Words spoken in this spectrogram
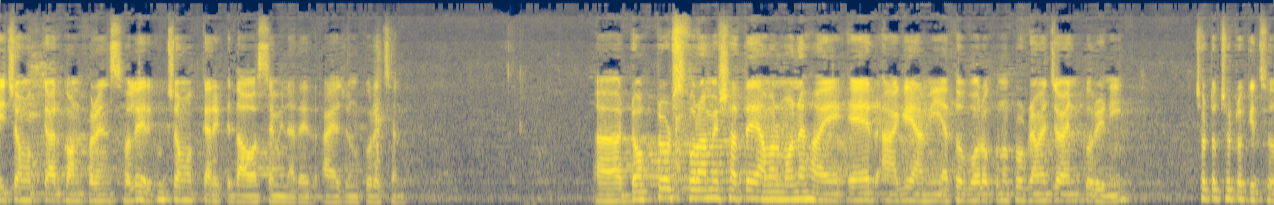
এই চমৎকার কনফারেন্স হলে এরকম চমৎকার একটি দাওয়া সেমিনারের আয়োজন করেছেন। ডক্টরস ফোরামের সাথে আমার মনে হয় এর আগে আমি এত বড় কোনো প্রোগ্রামে জয়েন করিনি। ছোট ছোট কিছু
